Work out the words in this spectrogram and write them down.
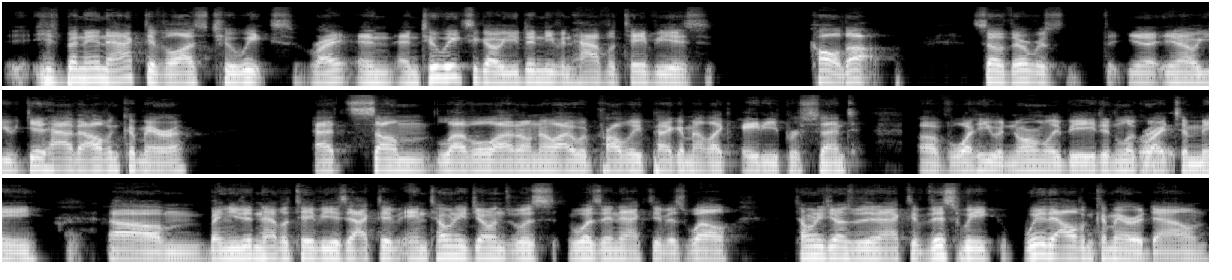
he's been inactive the last two weeks, right? And and two weeks ago, you didn't even have Latavius called up, so there was you know you know you did have Alvin Kamara at some level. I don't know. I would probably peg him at like eighty percent of what he would normally be. He didn't look right, Right. to me. Um, but you didn't have Latavius active, and Tony Jones was was inactive as well. Tony Jones was inactive this week with Alvin Kamara down.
